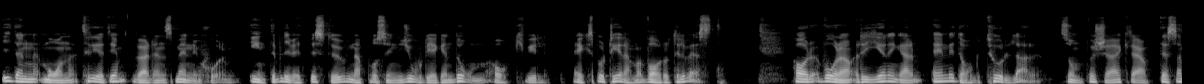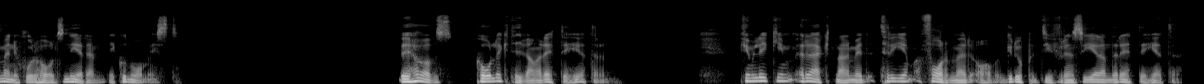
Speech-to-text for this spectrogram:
I den mån tredje världens människor inte blivit bestulna på sin jordegendom och vill exportera varor till väst, har våra regeringar än idag tullar som försäkrar att dessa människor hålls nere ekonomiskt. Behövs kollektiva rättigheter. Kymlikim räknar med tre former av gruppdifferentierade rättigheter.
